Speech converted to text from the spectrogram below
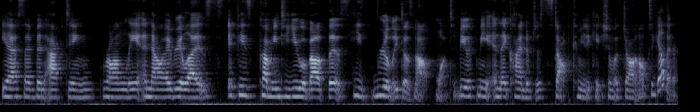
yes, I've been acting wrongly, and now I realize if he's coming to you about this, he really does not want to be with me, and they kind of just stopped communication with John altogether.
